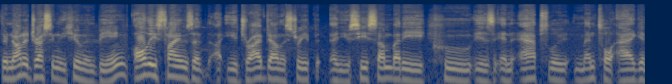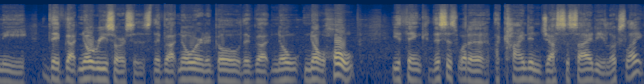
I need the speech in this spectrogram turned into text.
they're not addressing the human being. All these times that uh, you drive down the street and you see somebody who is in absolute mental agony, they've got no resources, they've got nowhere to go, they've got no no hope you think this is what a, a kind and just society looks like.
